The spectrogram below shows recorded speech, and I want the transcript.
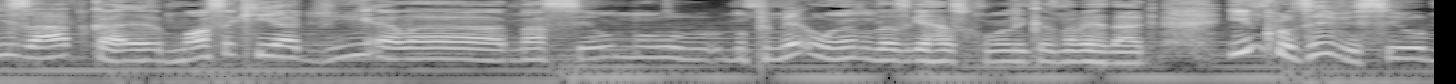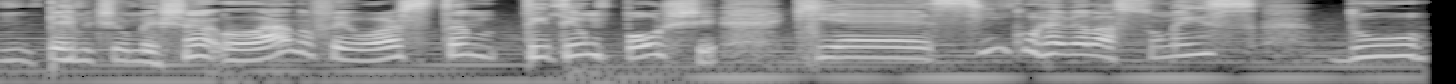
Exato, cara. É, Mostra que a Jean, ela nasceu no, no primeiro ano das Guerras Clônicas, na verdade. Inclusive, se eu permitir o merchan, lá no Fey Wars tem, tem um post que é cinco revelações do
